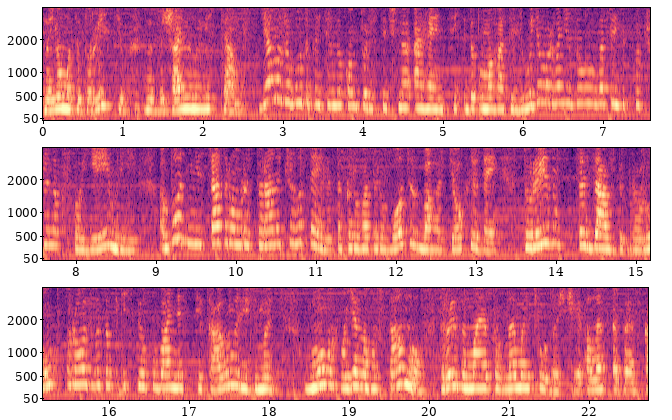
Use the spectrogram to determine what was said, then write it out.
знайомити туристів з незвичайними місцями. Я можу бути працівником туристичної агенції і допомагати людям організовувати відпочинок своєї мрії, або адміністратором ресторану чи готелю та керувати роботою багатьох людей. Туризм це завжди про рух, розвиток і спілкування з цікавими людьми. В умовах воєнного стану туризм має проблеми і труднощі, але в ЕПФК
